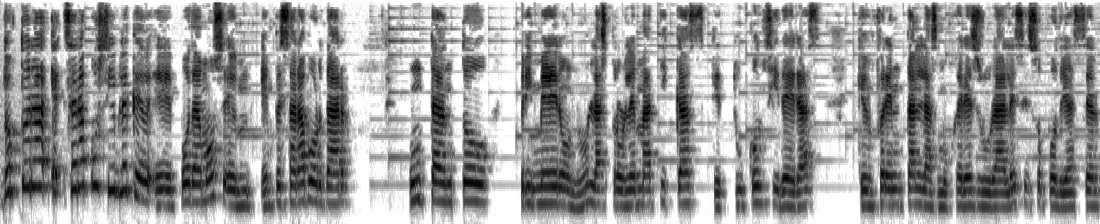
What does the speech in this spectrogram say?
Doctora, eh, ¿será posible que eh, podamos em, empezar a abordar un tanto primero ¿no? las problemáticas que tú consideras que enfrentan las mujeres rurales? Eso podría ser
